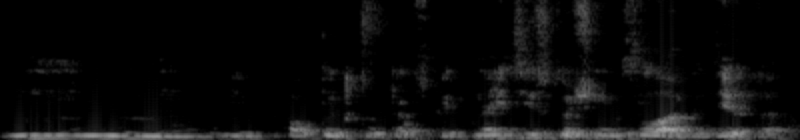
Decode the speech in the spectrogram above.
и попытку, так сказать, найти источник зла где-то,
